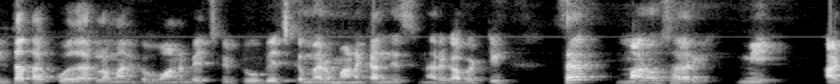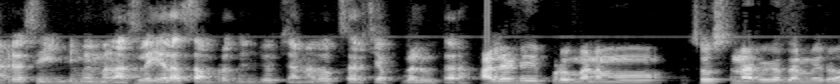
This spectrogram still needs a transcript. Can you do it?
ఇంత తక్కువ ధరలో మనకి వన్ బిహెచ్కే టూ బిహెచ్కే మరి మనకు అందిస్తున్నారు కాబట్టి. సార్ మరోసారి మీ అడ్రస్ ఏంటి? మిమ్మల్ని అసలు ఎలా సంప్రదించవచ్చు అన్నది ఒకసారి చెప్పగలుగుతారా? ఆల్రెడీ ఇప్పుడు మనము చూస్తున్నారు కదా మీరు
